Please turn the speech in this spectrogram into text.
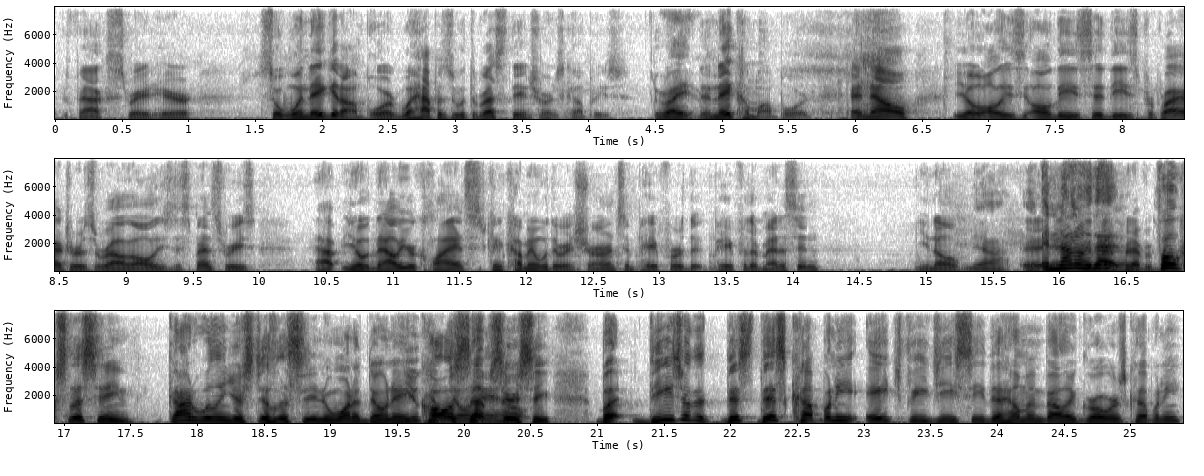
facts straight here. So when they get on board, what happens with the rest of the insurance companies? Right. Then they come on board, and now you know all these all these uh, these proprietors around all these dispensaries. Have, you know now your clients can come in with their insurance and pay for the, pay for their medicine. You know, Yeah. it- and not only that, folks listening, God willing, you're still listening and want to donate. You call us donate up help. seriously. But these are the this this company HVGC, the Helmand Valley Growers Company.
